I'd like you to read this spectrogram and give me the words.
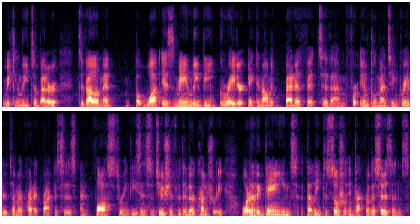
we can lead to better development. But what is mainly the greater economic benefit to them for implementing greater democratic practices and fostering these institutions within their country? What are the gains that lead to social impact for their citizens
